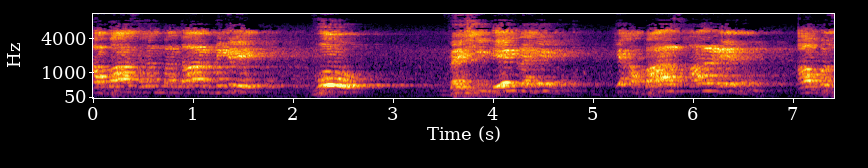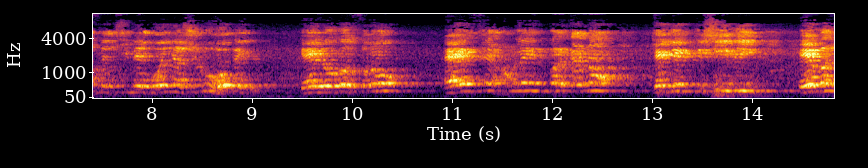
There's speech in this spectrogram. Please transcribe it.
अब्बास लंबरदार निकले। वो वैसी देख रहे हैं कि अब्बास आ रहे हैं आपस में चीमे गोइयाँ शुरू हो गई कि लोगों सुनो ऐसे हमले इन पर करना कि ये किसी भी एवं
